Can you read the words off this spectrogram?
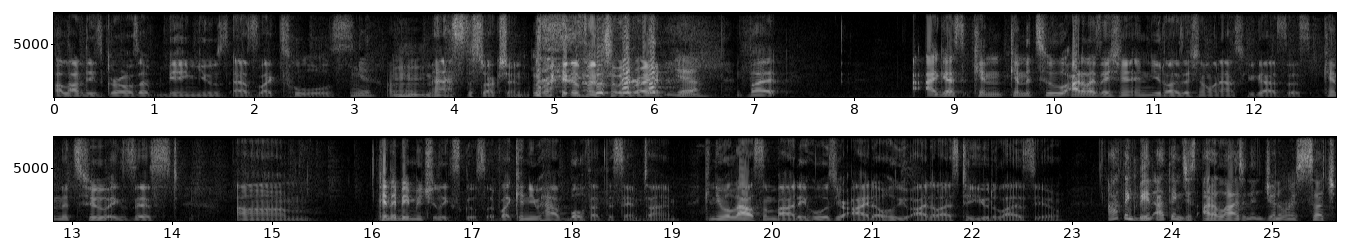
a lot of these girls are being used as like tools Yeah. of mass destruction, right? Essentially, right? Yeah. But I- I guess can can the two idolization and utilization? I want to ask you guys this: Can the two exist? Um, can they be mutually exclusive? Like, can you have both at the same time? Can you allow somebody who is your idol, who you idolize, to utilize you? I think being, I think just idolizing in general is such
